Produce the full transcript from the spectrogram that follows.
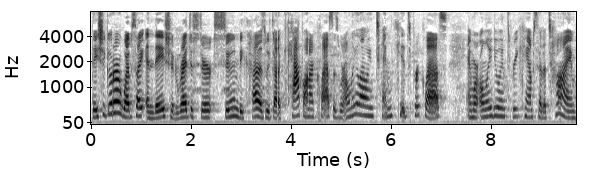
They should go to our website and they should register soon because we've got a cap on our classes. We're only allowing 10 kids per class and we're only doing three camps at a time,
